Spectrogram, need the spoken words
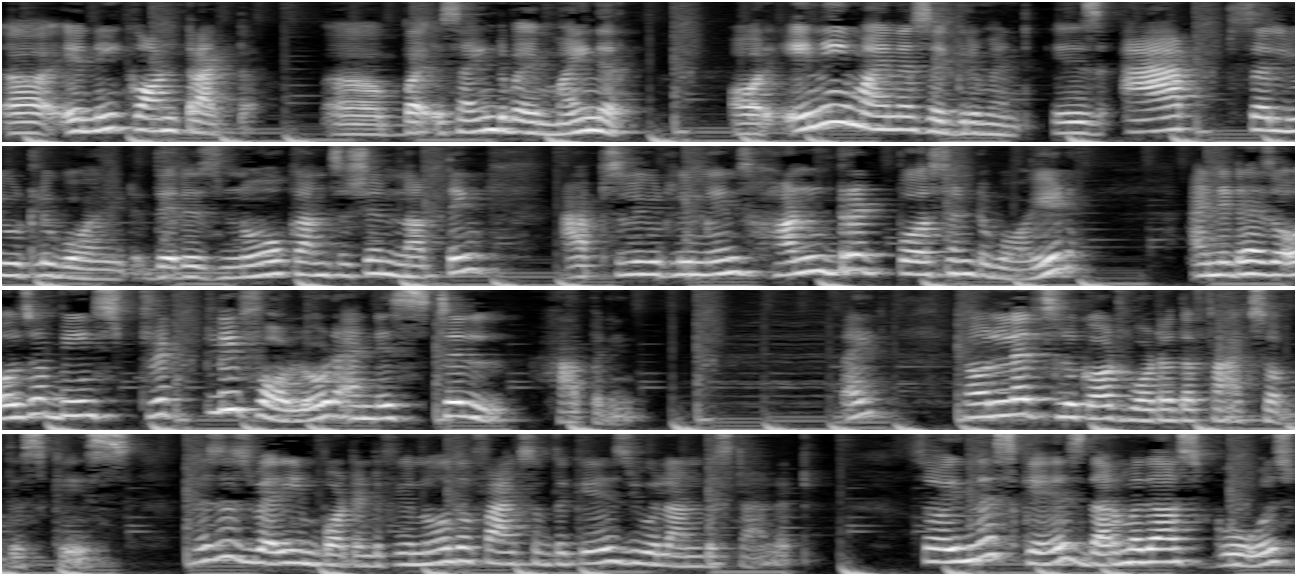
uh, any contract uh, by, signed by minor or any minus agreement is absolutely void. There is no concession, nothing. Absolutely means 100% void, and it has also been strictly followed and is still happening. Right? Now let's look at what are the facts of this case. This is very important. If you know the facts of the case, you will understand it. So in this case, Dharmadas Ghosh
